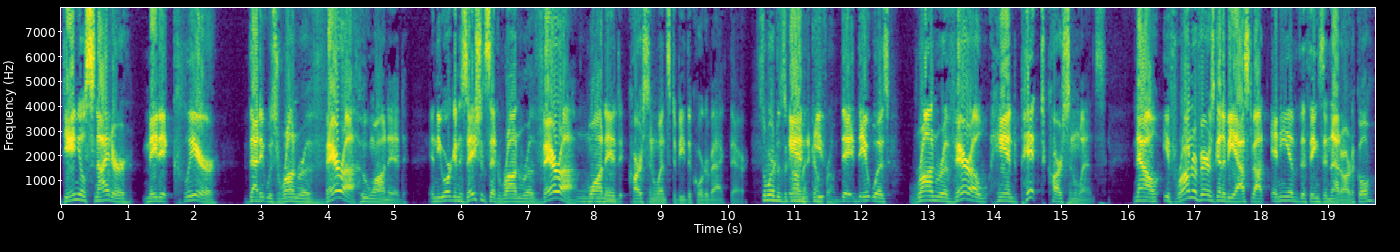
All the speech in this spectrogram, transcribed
Daniel Snyder made it clear that it was Ron Rivera who wanted, and the organization said Ron Rivera Mm-hmm. wanted Carson Wentz to be the quarterback there. So where does the comment And come it, from? They, it was Ron Rivera handpicked Carson Wentz. Now, if Ron Rivera is going to be asked about any of the things in that article,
